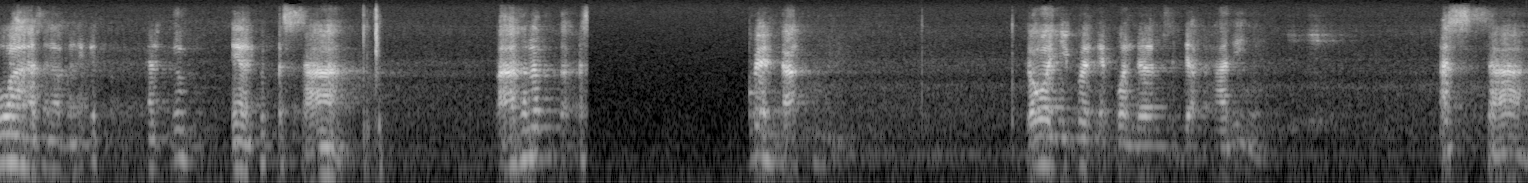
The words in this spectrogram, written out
puasa apa ni itu yang itu pesan. Puasa apa pesan. Kewajiban ikhwan dalam setiap harinya. Asa,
